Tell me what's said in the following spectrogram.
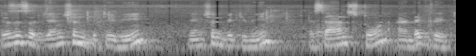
This is a junction between junction between a sandstone and a grit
